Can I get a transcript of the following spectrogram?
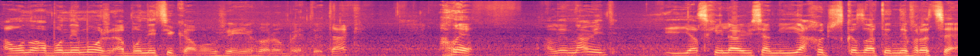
А воно або не може, або не цікаво вже його робити, так? Але, але навіть я схиляюся, я хочу сказати не про це.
